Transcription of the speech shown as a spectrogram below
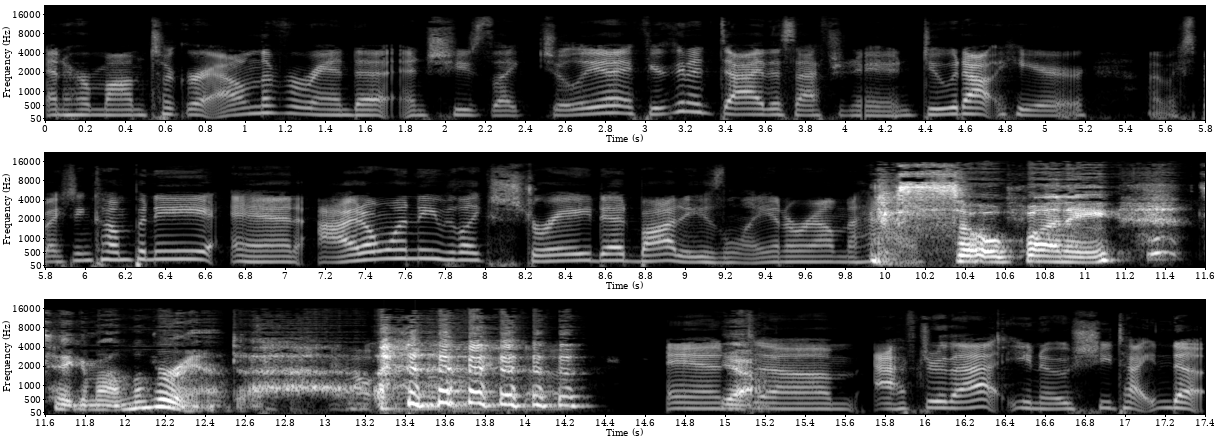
And her mom took her out on the veranda, and she's like, "Julia, if you're gonna die this afternoon, do it out here. I'm expecting company, and I don't want any like stray dead bodies laying around the house." so funny. Take him out on the veranda. Out on the veranda. And Yeah. um, after that, you know, she tightened up.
